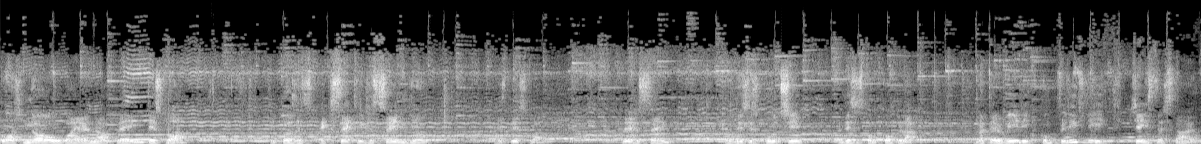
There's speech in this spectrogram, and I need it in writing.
course know why I'm now playing this one because it's exactly the same group as this one. They're the same. So this is Googie and this is Tom Coppola but they really completely changed their style.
